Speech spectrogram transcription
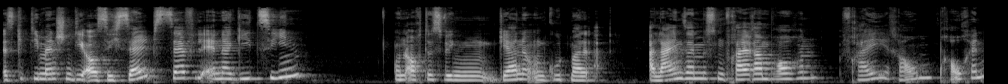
es gibt die Menschen, die aus sich selbst sehr viel Energie ziehen und auch deswegen gerne und gut mal allein sein müssen, Freiraum brauchen Freiraum brauchen.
